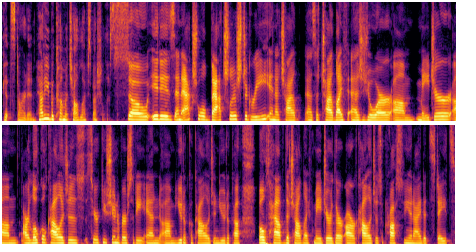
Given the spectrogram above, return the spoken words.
get started? How do you become a child life specialist? So it is an actual bachelor's degree in a child as a child life as your um, major. Um, our local colleges, Syracuse University and um, Utica College in Utica, both have the child life major. There are colleges across the United States.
